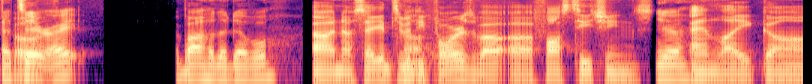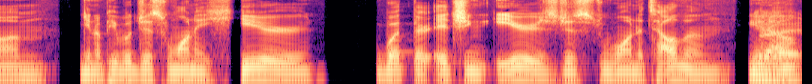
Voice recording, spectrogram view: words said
that's Oh. it, right? About how the devil. Uh, no, Second Timothy Oh. four is about uh, false teachings. Yeah. and like um, you know, people just want to hear what their itching ears just want to tell them. You Yeah. know,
